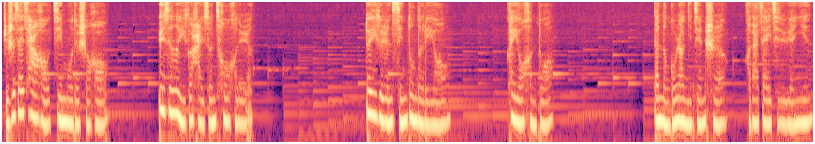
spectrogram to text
只是在恰好寂寞的时候，遇见了一个还算凑合的人。对一个人心动的理由，可以有很多，但能够让你坚持和他在一起的原因，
